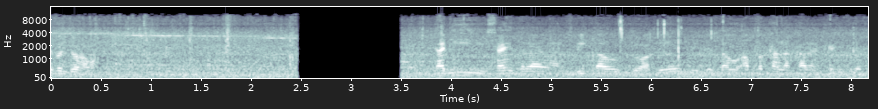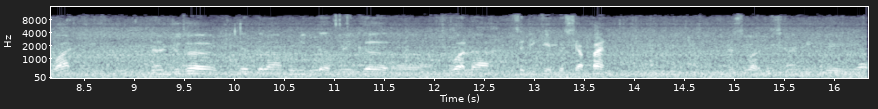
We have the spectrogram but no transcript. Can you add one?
一分钟好吗？Tadi saya telah beritahu keluarga mereka tahu apakah langkah yang kita buat dan juga kita telah meminta mereka uh, buatlah sedikit persiapan dan sebab itu saya ambil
